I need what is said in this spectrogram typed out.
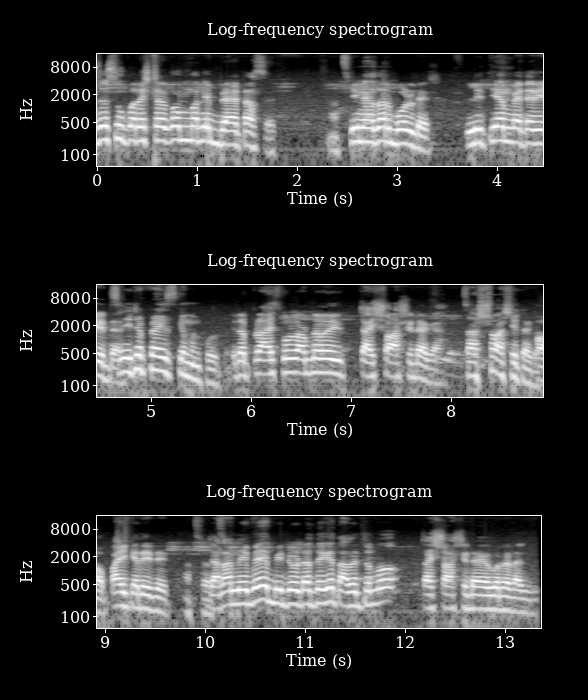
আছে সুপার স্টার কোম্পানির ব্যাট আছে। আচ্ছা। তিন হাজার ভোল্টের লিথিয়াম ব্যাটারি এটা। এটা প্রাইস কেমন পড়বে? এটা প্রাইস পড়বে আপনার ওই চারশো আশি টাকা। চারশো আশি টাকা? ও, পাইকারি রেট আচ্ছা যারা নেবে ভিডিওটা থেকে তাদের জন্য চারশো আশি টাকা করে রাখবে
